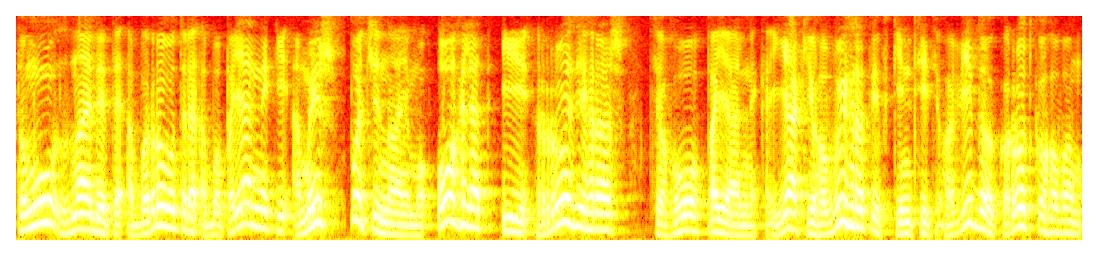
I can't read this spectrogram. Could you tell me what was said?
Тому знайдете або роутери, або паяльники, а ми ж починаємо огляд і розіграш цього паяльника. Як його виграти в кінці цього відео, короткого вам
